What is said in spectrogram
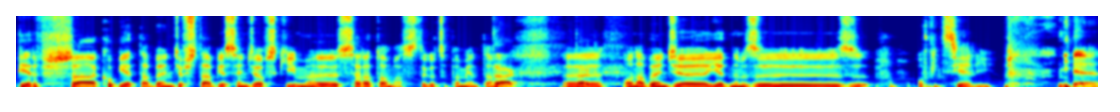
Pierwsza kobieta będzie w sztabie sędziowskim, y, Sara Thomas, z tego co pamiętam. Tak. E, tak. Ona będzie jednym z, z oficjeli, nie,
